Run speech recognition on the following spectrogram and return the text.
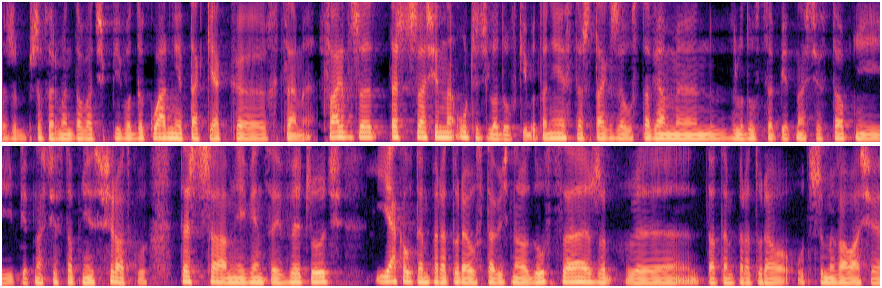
żeby przefermentować piwo dokładnie tak, jak e, chcemy. Fakt, że też trzeba się nauczyć lodówki, bo to nie jest też tak, że ustawiamy w lodówce 15 stopni i 15 stopni jest w środku. Też trzeba mniej więcej wyczuć, jaką temperaturę ustawić na lodówce, żeby ta temperatura utrzymywała się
